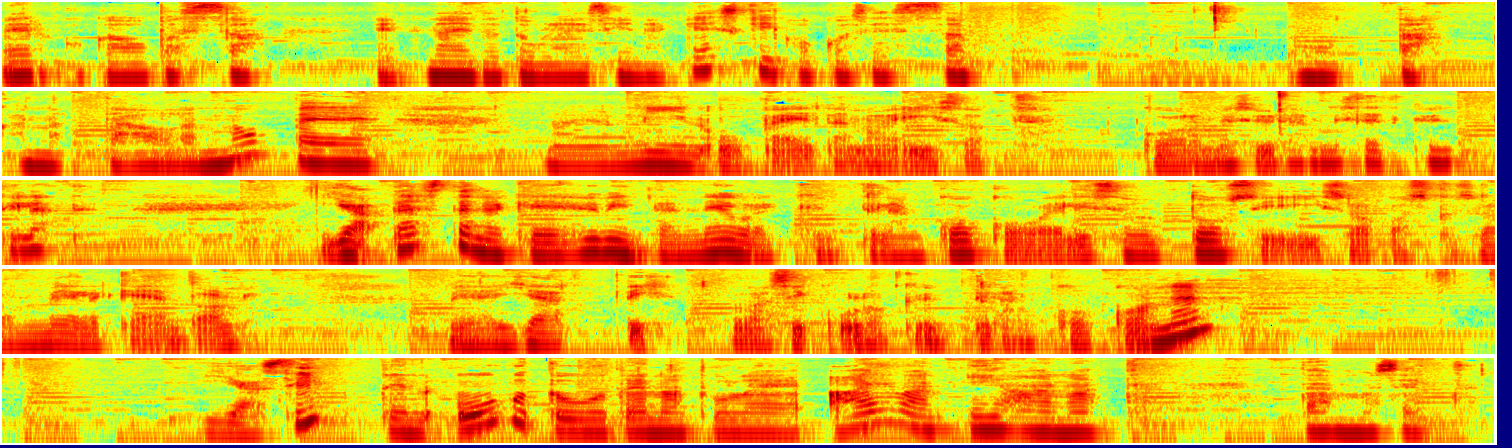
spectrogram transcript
verkkokaupassa. Että näitä tulee siinä keskikokoisessa, mutta kannattaa olla nopea. Noi on niin upeita nuo isot kolmesydämiset kynttilät. Ja tästä näkee hyvin tämän neulekynttilän koko, eli se on tosi iso, koska se on melkein ton meidän jätti lasikulokynttilän kokonen. Ja sitten uutuutena tulee aivan ihanat tämmöiset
